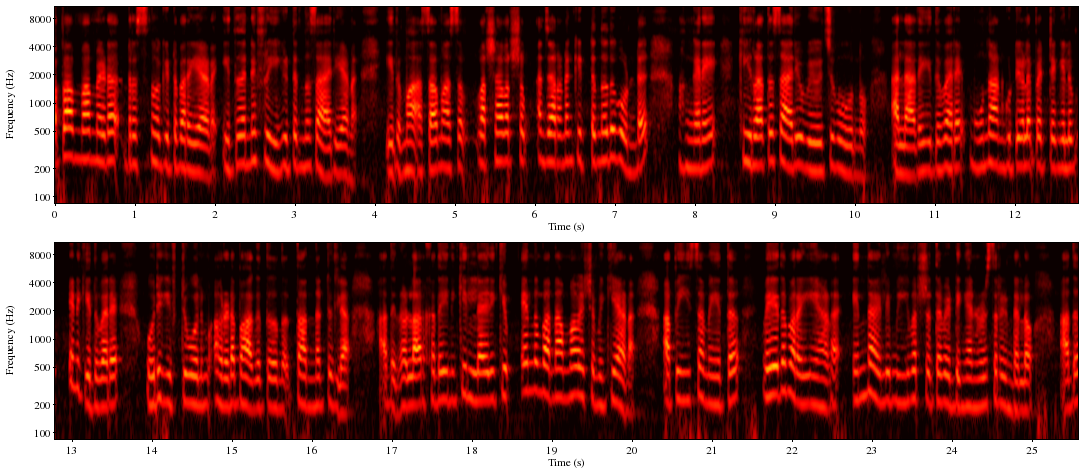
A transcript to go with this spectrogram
അപ്പോൾ അമ്മ അമ്മയുടെ ഡ്രസ്സ് നോക്കിയിട്ട് പറയുകയാണ് ഇത് തന്നെ ഫ്രീ കിട്ടുന്ന സാരിയാണ്. ഇത് മാസാമാസം വർഷാവർഷം അഞ്ചാറെണ്ണം കിട്ടുന്നത് കൊണ്ട് അങ്ങനെ കീറാത്ത സാരി ഉപയോഗിച്ച് പോകുന്നു. അല്ലാതെ ഇതുവരെ മൂന്ന് ആൺകുട്ടികളെ പറ്റെങ്കിലും എനിക്കിതുവരെ ഒരു ഗിഫ്റ്റ് പോലും അവരുടെ ഭാഗത്ത് നിന്ന് തന്നിട്ടില്ല. അതിനുള്ള അർഹത എനിക്കില്ലായിരിക്കും എന്ന് പറഞ്ഞ അമ്മ വിഷമിക്കുകയാണ്. അപ്പോൾ ഈ സമയത്ത് വേദ പറയുകയാണ് എന്തായാലും ഈ വർഷത്തെ വെഡ്ഡിങ് ആനിവേഴ്സറി ഉണ്ടല്ലോ. അത്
